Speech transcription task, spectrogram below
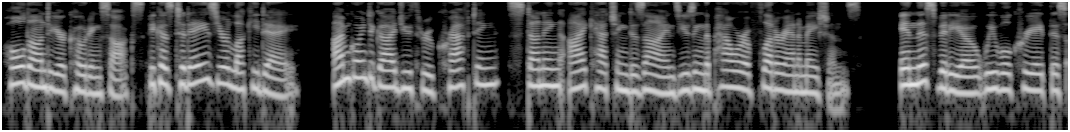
Hold on to your coding socks, because today's your lucky day. I'm going to guide you through crafting stunning, eye catching designs using the power of Flutter animations. In this video, we will create this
